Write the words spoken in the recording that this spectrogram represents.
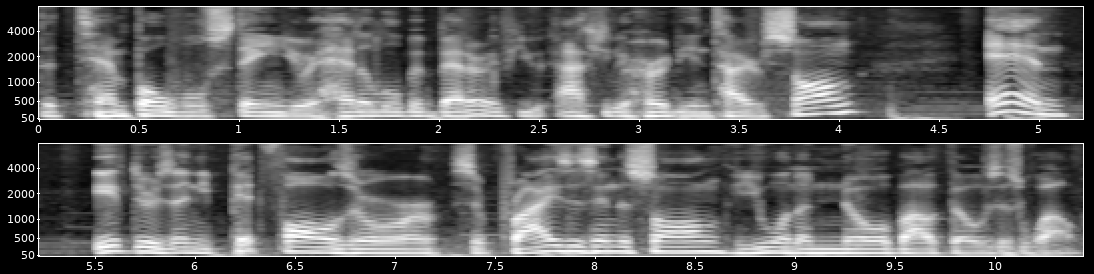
The tempo will stay in your head a little bit better if you actually heard the entire song. And if there's any pitfalls or surprises in the song, you want to know about those as well.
